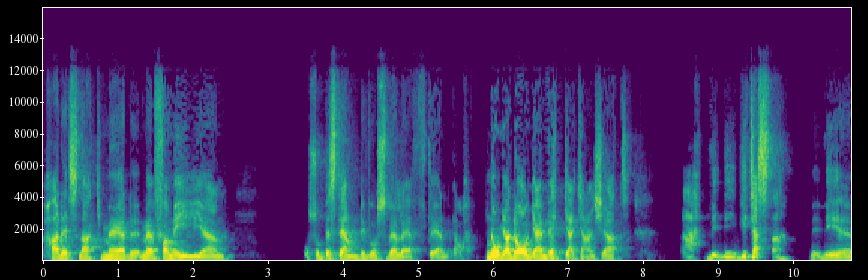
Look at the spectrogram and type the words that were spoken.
hade ett snack med, med familjen. Och så bestämde vi oss väl efter en, ja, några dagar, en vecka kanske, att ja, vi, vi, vi, testar. Vi,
